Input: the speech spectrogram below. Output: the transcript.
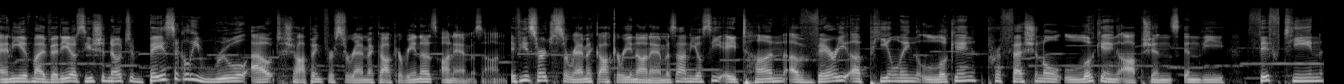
any of my videos, you should know to basically rule out shopping for ceramic ocarinas on Amazon. If you search ceramic ocarina on Amazon, you'll see a ton of very appealing looking, professional looking options in the 15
